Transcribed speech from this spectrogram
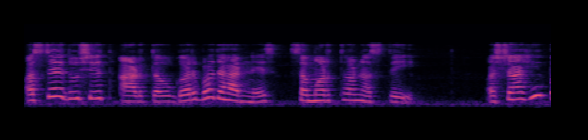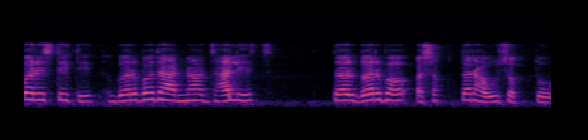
असे दूषित आर्तव गर्भधारणेस समर्थ नसते. अशाही परिस्थितीत गर्भधारणा झालीच तर गर्भ अशक्त राहू शकतो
